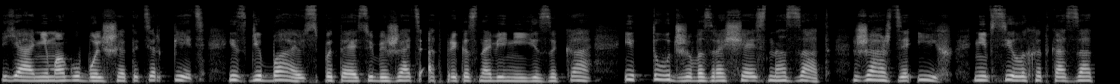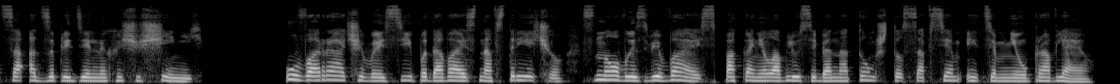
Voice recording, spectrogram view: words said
Я не могу больше это терпеть, изгибаюсь, пытаясь убежать от прикосновений языка и тут же возвращаясь назад, жаждя их, не в силах отказаться от запредельных ощущений уворачиваясь и подаваясь навстречу, снова извиваясь, пока не ловлю себя на том, что совсем этим не управляю.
